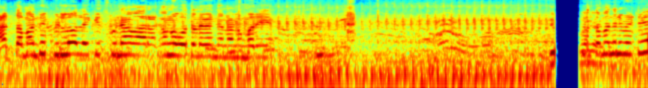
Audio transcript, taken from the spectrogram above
అంతమంది పిల్లలు ఎక్కించుకునే ఆ రకంగా పోతుండవే నన్ను మరి. కొంతమందిని పెట్టి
